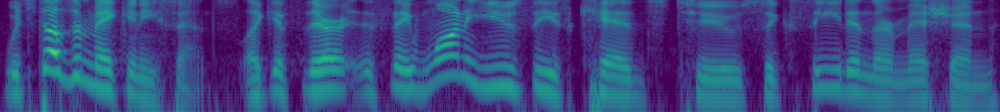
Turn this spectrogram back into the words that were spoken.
Which doesn't make any sense. Like if they're if they want to use these kids to succeed in their mission,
